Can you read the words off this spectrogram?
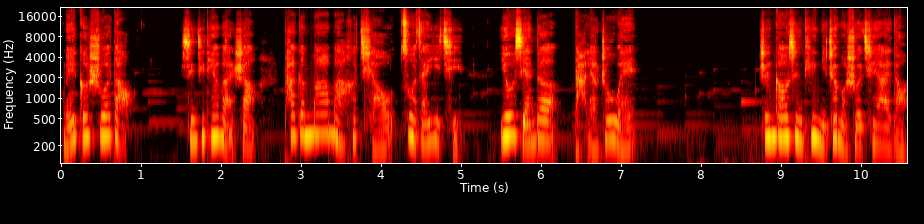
梅格说道。星期天晚上，他跟妈妈和乔坐在一起，悠闲地打量周围。真高兴听你这么说，亲爱的。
